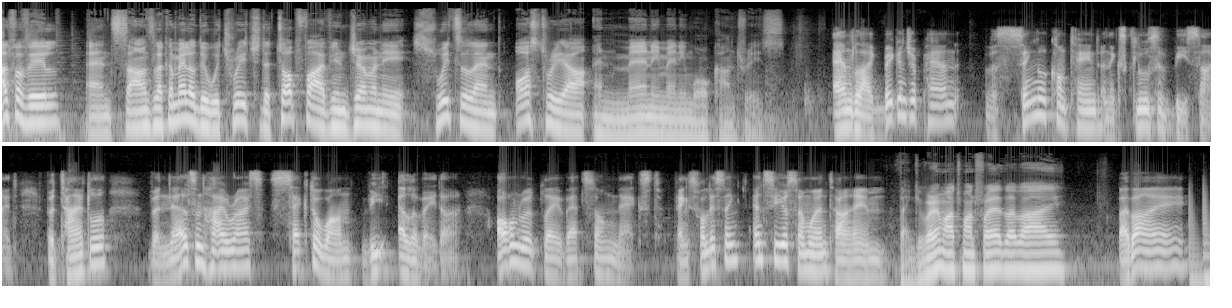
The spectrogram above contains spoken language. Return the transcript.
Alphaville, and Sounds Like a Melody, which reached the top 5 in Germany, Switzerland, Austria, and many, many more countries. And like Big in Japan, the single contained an exclusive B side, the title The Nelson High Rise Sector 1 The Elevator. Owen will play that song next. Thanks for listening and see you somewhere in time. Thank you very much, Manfred. Bye bye. Bye bye.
